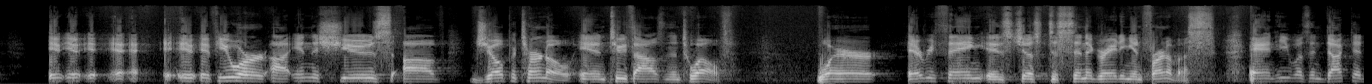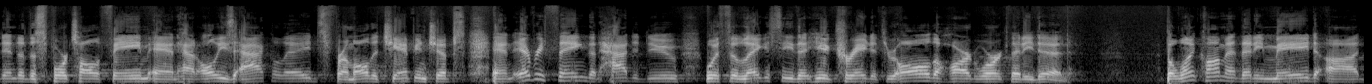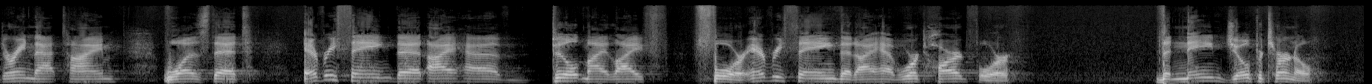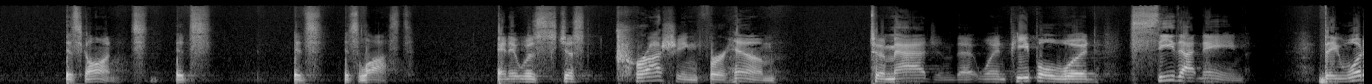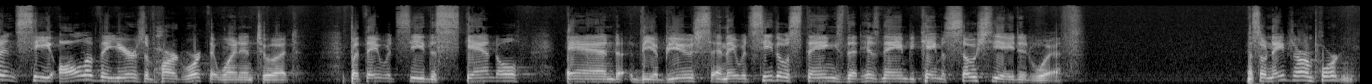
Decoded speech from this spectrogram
if, if, if you were uh, in the shoes of Joe Paterno in 2012, where Everything is just disintegrating in front of us. And he was inducted into the Sports Hall of Fame and had all these accolades from all the championships and everything that had to do with the legacy that he had created through all the hard work that he did. But one comment that he made uh, during that time was that everything that I have built my life for, everything that I have worked hard for, the name Joe Paterno is gone. It's, it's, it's it's lost. And it was just crushing for him to imagine that when people would see that name, they wouldn't see all of the years of hard work that went into it, but they would see the scandal and the abuse, and they would see those things that his name became associated with. And so names are important.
